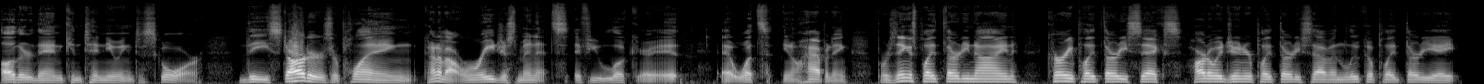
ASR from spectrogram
other than continuing to score. The starters are playing kind of outrageous minutes if you look at, at what's you know happening. Porzingis played 39, Curry played 36, Hardaway Jr. played 37, Luka played 38.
